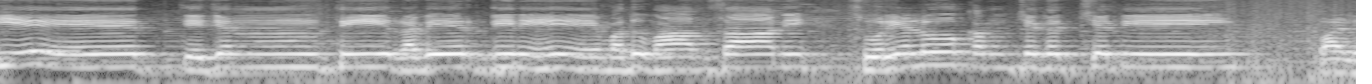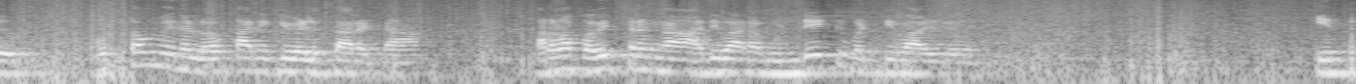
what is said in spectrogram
ఏ త్యజంతి రవేర్దినే మధుమాంసాని సూర్యలోకం చెగచ్చతి వాళ్ళు ఉత్తమమైన లోకానికి వెళుతారట. పరమ పవిత్రంగా ఆదివారం ఉండేటువంటి వాళ్ళు. ఇంత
